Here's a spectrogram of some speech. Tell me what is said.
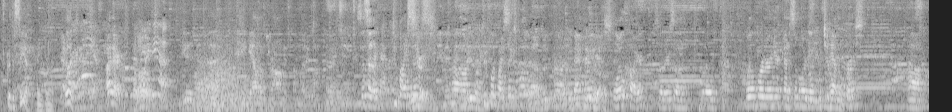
It's good to see you. How you doing? Good. Hi there. idea. Use any gallon drum if somebody wants. So this is a two by six, uh, two foot by six foot uh, evaporator, oil fired. So there's a little oil burner in here, kind of similar to what you'd have in a furnace. Uh,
